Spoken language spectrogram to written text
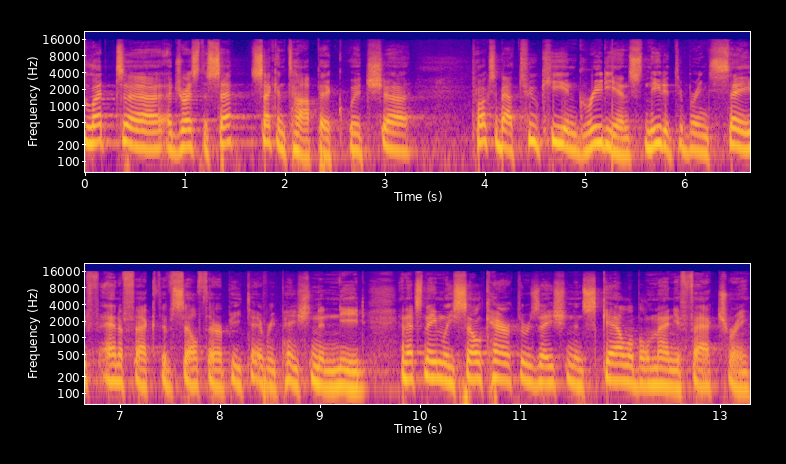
Let's uh, address the se second topic, which uh, talks about two key ingredients needed to bring safe and effective cell therapy to every patient in need, and that's namely cell characterization and scalable manufacturing.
